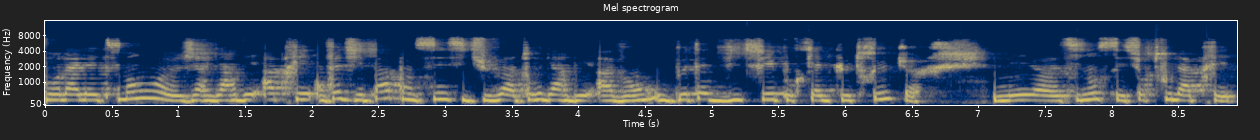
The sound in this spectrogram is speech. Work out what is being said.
pour l'allaitement, euh, j'ai regardé après. En fait, j'ai pas pensé, si tu veux, à tout regarder avant, ou peut-être vite fait pour quelques trucs, mais euh, sinon c'était surtout l'après.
